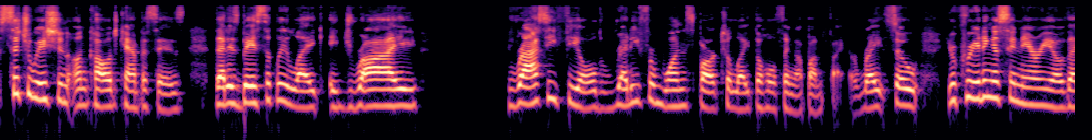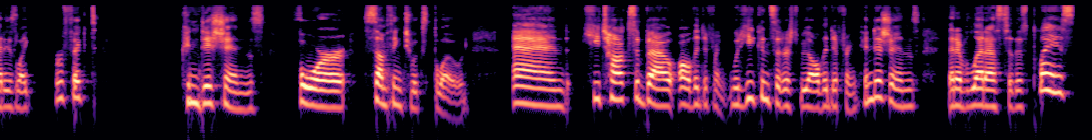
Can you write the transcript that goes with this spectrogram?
situation on college campuses that is basically like a dry grassy field ready for one spark to light the whole thing up on fire, right? So you're creating a scenario that is like perfect conditions for something to explode. And he talks about all the different, what he considers to be all the different conditions that have led us to this place.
